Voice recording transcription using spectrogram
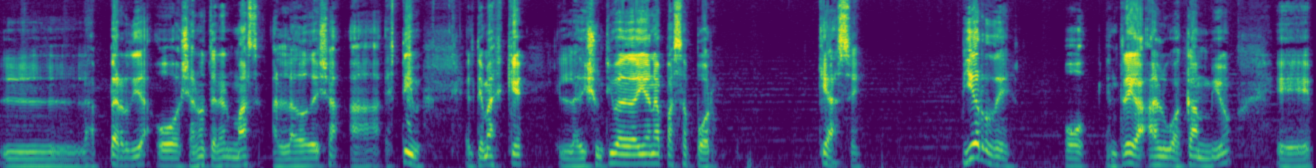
la pérdida o ya no tener más al lado de ella a Steve. El tema es que la disyuntiva de Diana pasa por ¿qué hace? ¿Pierde o entrega algo a cambio eh,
